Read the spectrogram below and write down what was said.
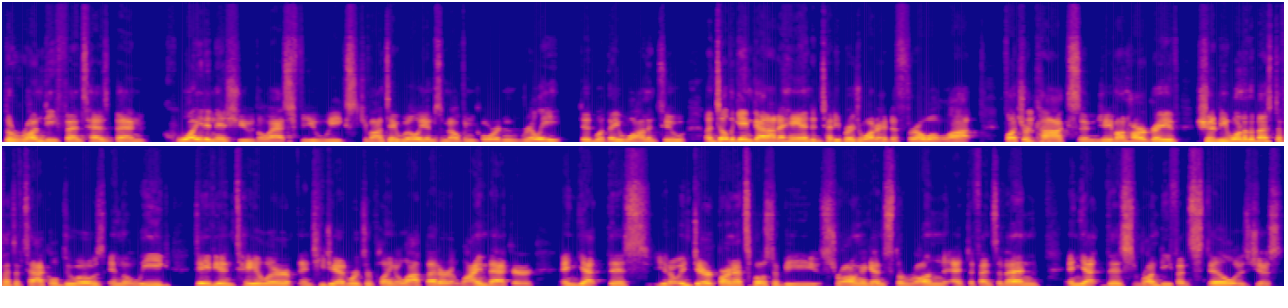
The run defense has been quite an issue the last few weeks. Javonte Williams Melvin Gordon really did what they wanted to until the game got out of hand and Teddy Bridgewater had to throw a lot. Fletcher mm-hmm. Cox and Javon Hargrave should be one of the best defensive tackle duos in the league. Davion Taylor and TJ Edwards are playing a lot better at linebacker. And yet, this, you know, and Derek Barnett's supposed to be strong against the run at defensive end. And yet, this run defense still is just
